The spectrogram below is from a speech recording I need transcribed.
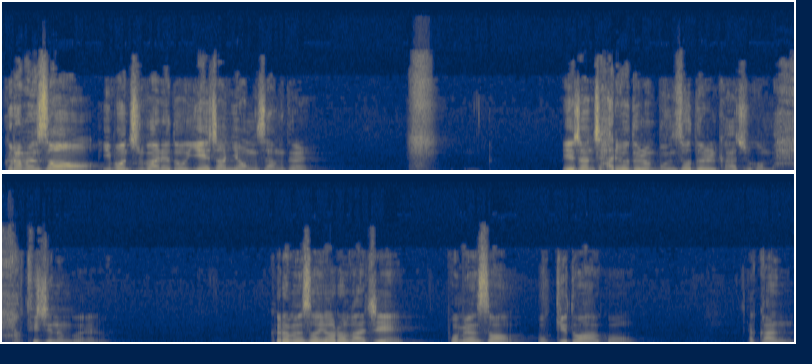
그러면서 이번 주간에도 예전 영상들, 예전 자료들, 문서들 가지고 막 뒤지는 거예요. 그러면서 여러 가지 보면서 웃기도 하고 약간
